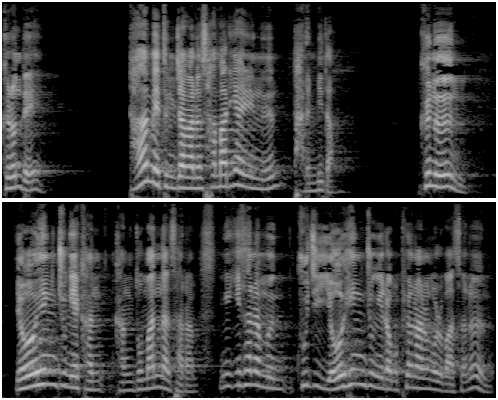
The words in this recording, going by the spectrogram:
그런데 다음에 등장하는 사마리아인은 다릅니다. 그는 여행 중에 강, 도 만난 사람. 이 사람은 굳이 여행 중이라고 표현하는 걸로 봐서는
